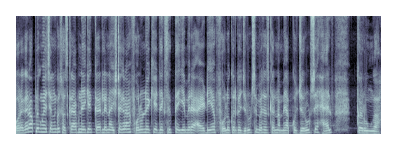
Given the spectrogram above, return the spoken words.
और अगर आप लोग मेरे चैनल को सब्सक्राइब नहीं किया कर लेना। इंस्टाग्राम फॉलो नहीं किया देख सकते ये मेरा आइडिया है। फॉलो करके ज़रूर से मैसेज करना। मैं आपको ज़रूर से हेल्प करूँगा।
